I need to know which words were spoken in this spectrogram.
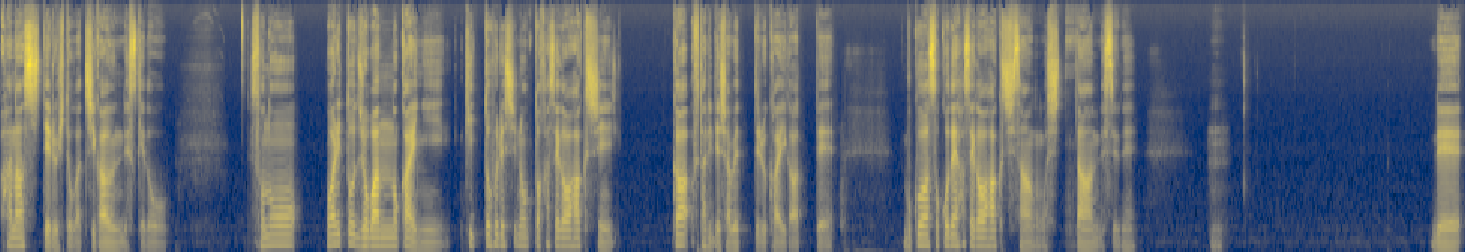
話してる人が違うんですけど、その割と序盤の回に、きっとフレシノと長谷川博士が二人で喋ってる回があって、僕はそこで長谷川博士さんを知ったんですよね。うん。で、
